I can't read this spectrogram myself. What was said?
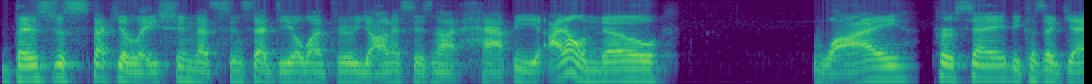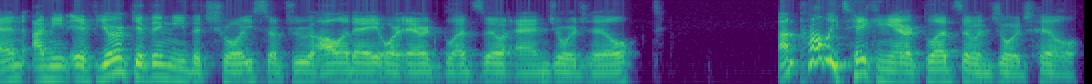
there's just speculation that since that deal went through, Giannis is not happy. I don't know why per se, because again, I mean, if you're giving me the choice of Jrue Holiday or Eric Bledsoe and George Hill, I'm probably taking Eric Bledsoe and George Hill.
